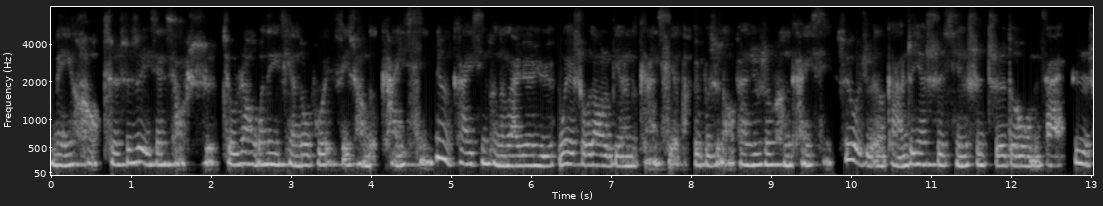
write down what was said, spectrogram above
美好。只是这一件小事，就让我那一天都会非常的开心。那个开心可能来源于我也收到了别人的感谢吧，我也不知道，反正就是很开心。所以我觉得感恩这件事情是值得我们在日常。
